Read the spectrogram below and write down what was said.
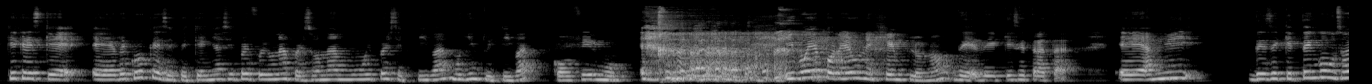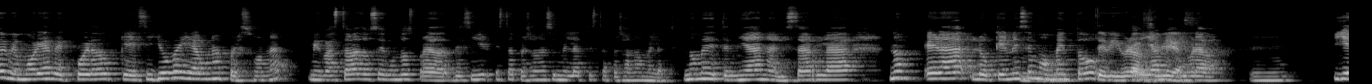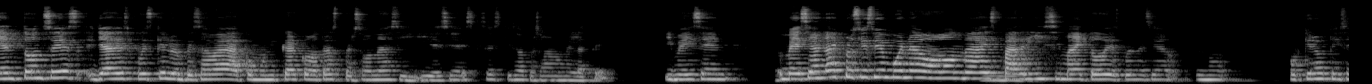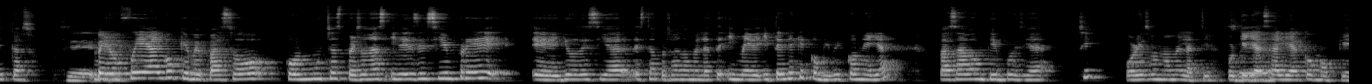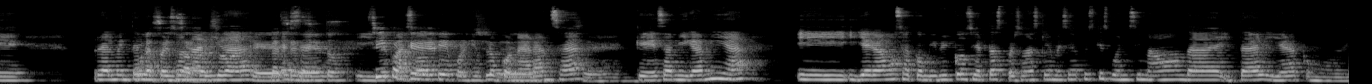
¿Qué crees que eh, recuerdo que desde pequeña siempre fui una persona muy perceptiva, muy intuitiva? Confirmo. y voy a poner un ejemplo, ¿no? De, de qué se trata. Eh, a mí, desde que tengo uso de memoria, recuerdo que si yo veía a una persona, me bastaba dos segundos para decir, esta persona sí me late, esta persona no me late. No me detenía a analizarla, no, era lo que en ese Ujú. momento Te vibraba, ella me vibraba. Mm. Y entonces, ya después que lo empezaba a comunicar con otras personas y, y decía, es que sabes que esa persona no me late. Y me dicen, me decían, ay, pero sí es bien buena onda, es Mm. padrísima y todo. Y después me decían, no, ¿por qué no te hice caso? Sí. Pero fue algo que me pasó con muchas personas y desde siempre eh, yo decía, esta persona no me late y, me, y tenía que convivir con ella. Pasaba un tiempo y decía, sí, por eso no me latía, porque Sí. ya salía como que realmente Una la personalidad. que es. exacto. Y Sí, me pasó porque- que, por ejemplo, con Aranza, que es amiga mía, Y, y llegamos a convivir con ciertas personas que me decían, pues que es buenísima onda y tal, y era como de,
